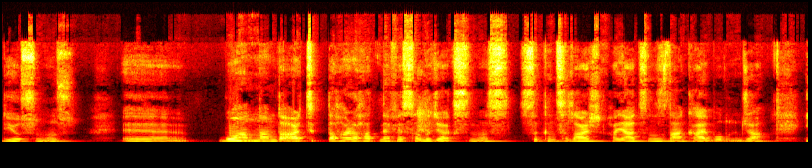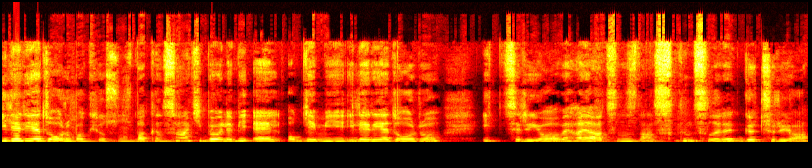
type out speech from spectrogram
diyorsunuz. E, bu anlamda artık daha rahat nefes alacaksınız. Sıkıntılar hayatınızdan kaybolunca. İleriye doğru bakıyorsunuz. Bakın sanki böyle bir el o gemiyi ileriye doğru ittiriyor ve hayatınızdan sıkıntıları götürüyor.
